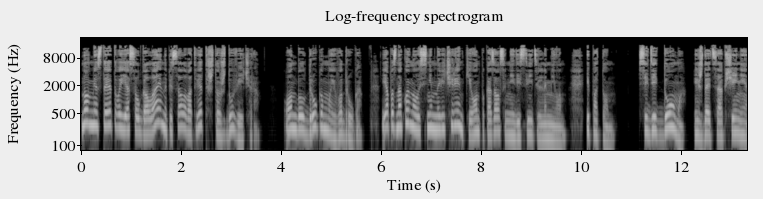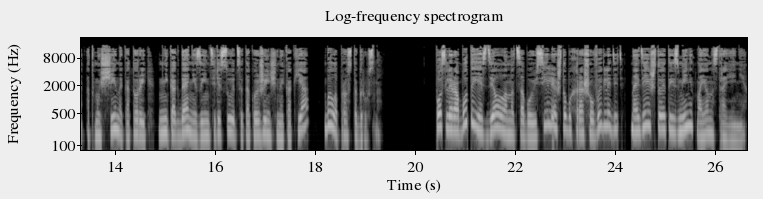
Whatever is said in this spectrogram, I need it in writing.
Но вместо этого я солгала и написала в ответ, что жду вечера. Он был другом моего друга. Я познакомилась с ним на вечеринке, и он показался мне действительно милым. И потом, сидеть дома и ждать сообщения от мужчины, который никогда не заинтересуется такой женщиной, как я, было просто грустно. После работы я сделала над собой усилие, чтобы хорошо выглядеть, надеясь, что это изменит мое настроение.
